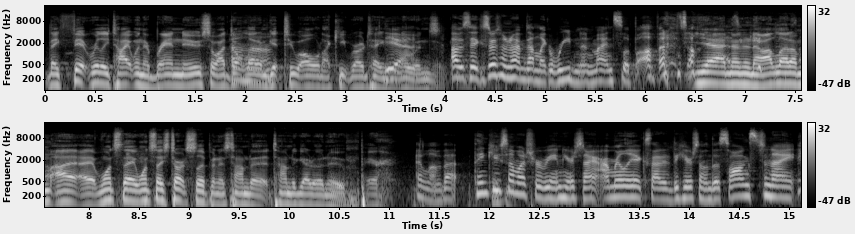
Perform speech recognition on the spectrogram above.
they fit really tight when they're brand new. So I don't let them get too old. I keep rotating the Uh-huh. Yeah. new ones. I was like, because sometimes I'm like reading and mine slip off. And it's all Yeah, no, no, no. I let them. I, I once they once they start slipping, it's time to time to go to a new pair. I love that. Thank you so much for being here tonight. I'm really excited to hear some of the songs tonight,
